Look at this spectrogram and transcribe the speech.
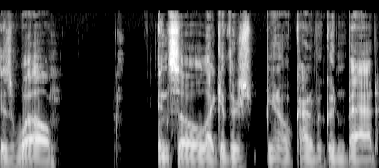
as well. And so, like, if there's, you know, kind of a good and bad,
